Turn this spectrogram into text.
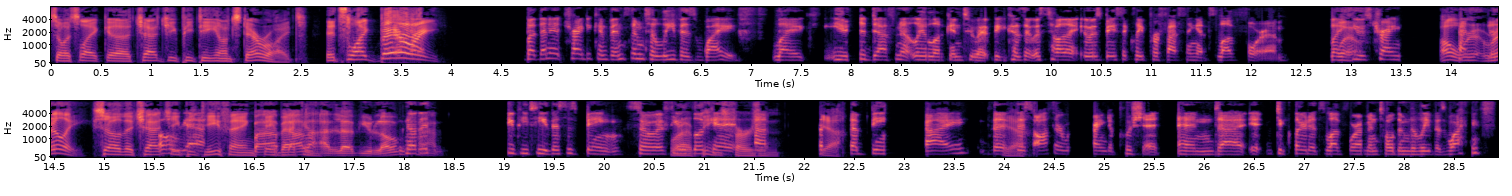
So it's like uh, Chat GPT on steroids. It's like Barry. but then it tried to convince him to leave his wife. Like you should definitely look into it because it was telling it was basically professing its love for him. Like Well- he was trying Oh, re- really? So the Chat Oh, yeah. GPT thing came back Dollar, in I love you long No, this- time. GPT. This is Bing. So if you well, look Bing's at uh, yeah. the Bing guy, the, Yeah. this author was trying to push it, and uh, it declared its love for him and told him to leave his wife.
